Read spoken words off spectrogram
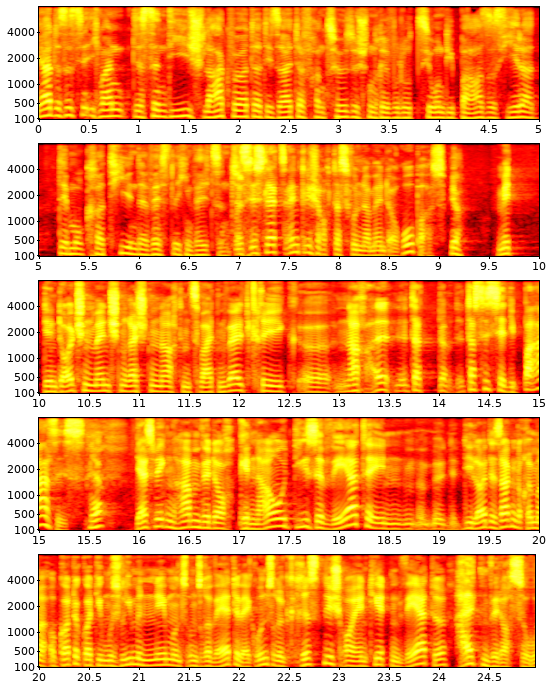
Ja, das ist, ich meine, das sind die Schlagwörter, die seit der französischen Revolution die Basis jeder Demokratie in der westlichen Welt sind. Das ist letztendlich auch das Fundament Europas. Ja. Mit den deutschen Menschenrechten nach dem Zweiten Weltkrieg, äh, nach all, das, das ist ja die Basis. Ja. Deswegen haben wir doch genau diese Werte. In, die Leute sagen doch immer, oh Gott, oh Gott, die Muslime nehmen uns unsere Werte weg. Unsere christlich orientierten Werte halten wir doch so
